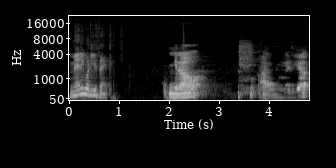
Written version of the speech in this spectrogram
Manny, what do you think? You know, I have no idea.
